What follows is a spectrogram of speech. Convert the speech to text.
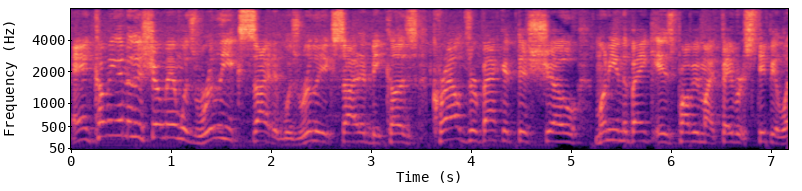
And coming into the show, man, was really excited. Was really excited because crowds are back at this show. Money in the Bank is probably my favorite stipulation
